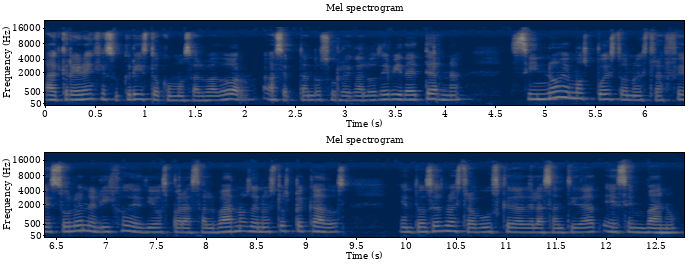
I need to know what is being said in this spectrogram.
Al creer en Jesucristo como Salvador, aceptando su regalo de vida eterna, si no hemos puesto nuestra fe solo en el Hijo de Dios para salvarnos de nuestros pecados, entonces nuestra búsqueda de la santidad es en vano.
